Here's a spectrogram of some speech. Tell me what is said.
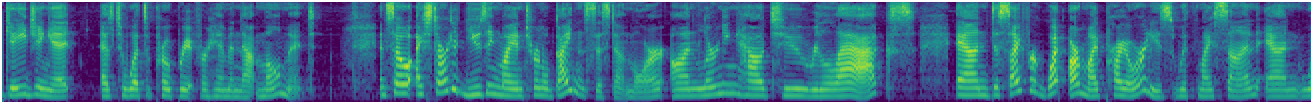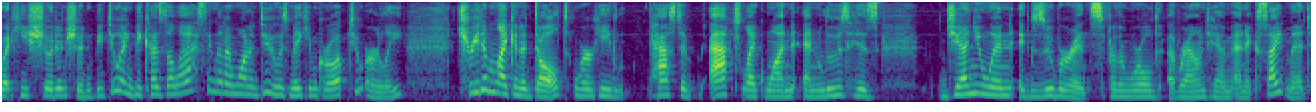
gauging it as to what's appropriate for him in that moment. And so I started using my internal guidance system more on learning how to relax and decipher what are my priorities with my son and what he should and shouldn't be doing. Because the last thing that I want to do is make him grow up too early, treat him like an adult where he has to act like one and lose his genuine exuberance for the world around him and excitement.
